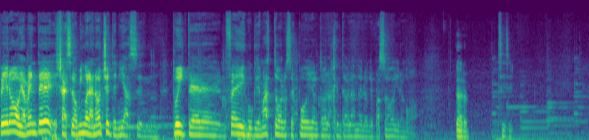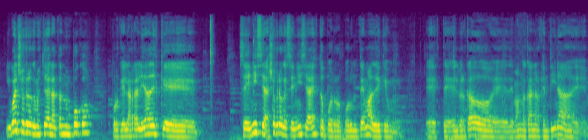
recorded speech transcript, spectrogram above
Pero obviamente, ya ese domingo en la noche tenías en Twitter, en Facebook y demás todos los spoilers, toda la gente hablando de lo que pasó. Y era como. Claro. Sí, sí. Igual yo creo que me estoy adelantando un poco. Porque la realidad es que se inicia. Yo creo que se inicia esto por, por un tema de que este, el mercado eh, de manga acá en Argentina eh,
